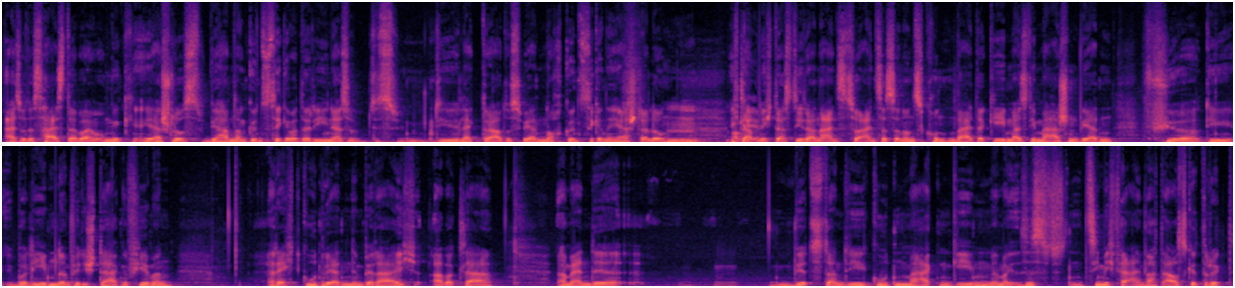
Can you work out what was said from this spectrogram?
Also das heißt aber im Umkehrschluss, wir haben dann günstige Batterien, also das, die Elektroautos werden noch günstiger in der Herstellung. Mm, okay. Ich glaube nicht, dass die dann eins zu eins das an uns Kunden weitergeben. Also die Margen werden für die Überlebenden, für die starken Firmen recht gut werden im Bereich, aber klar, am Ende wird es dann die guten Marken geben. Es ist ziemlich vereinfacht ausgedrückt.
